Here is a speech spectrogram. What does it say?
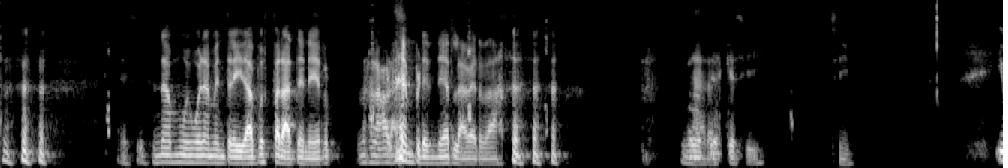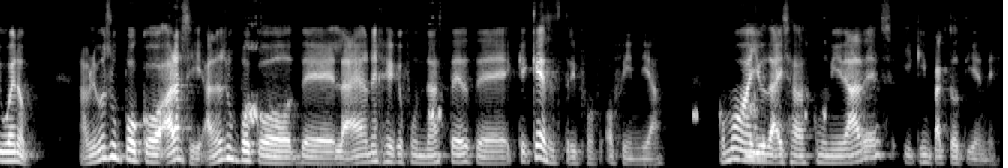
Es, es, una muy buena mentalidad pues para tener a la hora de emprender, la verdad. la verdad es que sí. Sí. Y bueno, hablemos un poco, ahora sí, hablemos un poco de la ONG que fundaste, de ¿qué, qué es Street of, of, India? ¿Cómo ayudáis a las comunidades y qué impacto tiene?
